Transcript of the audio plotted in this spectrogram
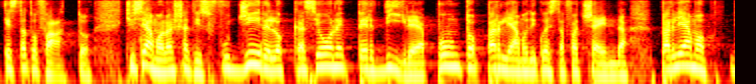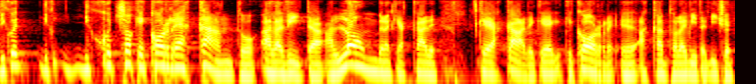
che è stato fatto. Ci siamo lasciati sfuggire l'occasione per dire, appunto, parliamo di questa faccenda, parliamo di, que- di, di ciò che corre accanto alla vita, all'ombra che accade che accade, che, che corre eh, accanto alla vita, dice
